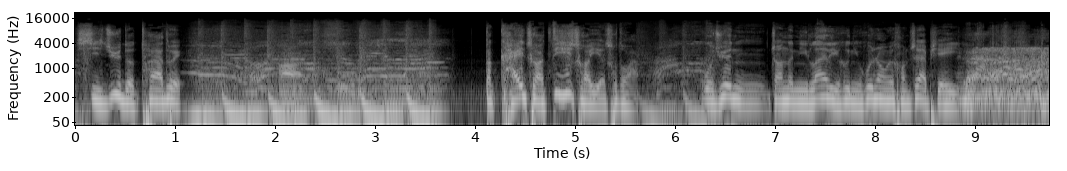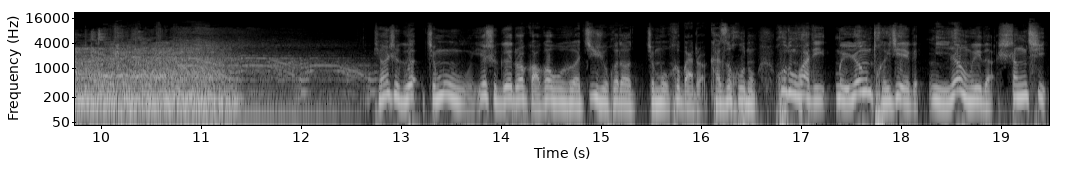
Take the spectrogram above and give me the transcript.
喜剧的团队啊，他开车第一场演出的话，我觉得你真的你来了以后，你会认为很占便宜。听首歌，节目一首歌一段广告过后，继续回到节目后半段开始互动。互动话题，每人推荐一个你认为的生气。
